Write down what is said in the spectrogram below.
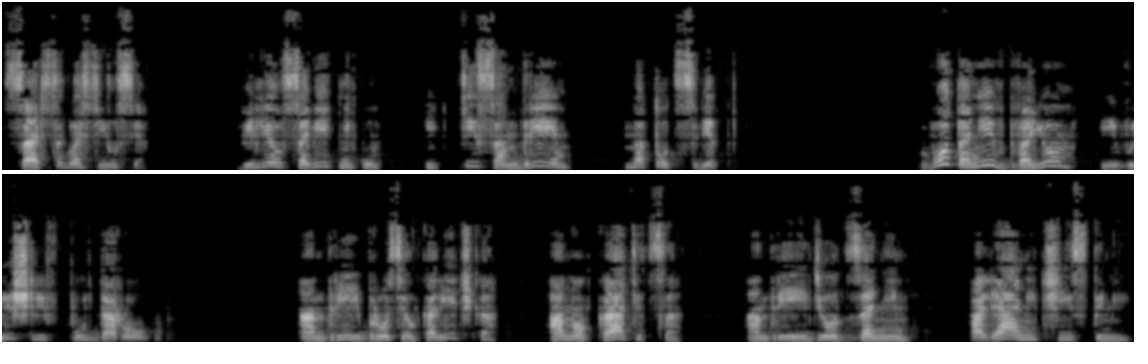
Царь согласился. Велел советнику идти с Андреем на тот свет. Вот они вдвоем и вышли в путь-дорогу. Андрей бросил колечко, оно катится, Андрей идет за ним полями чистыми,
